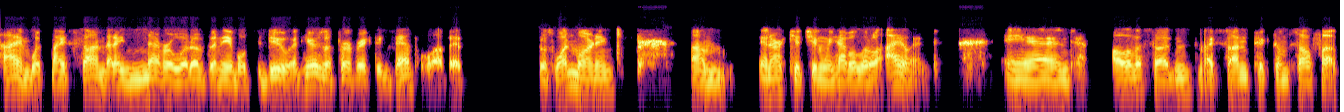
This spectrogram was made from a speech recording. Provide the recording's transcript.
time with my son that I never would have been able to do. And here's a perfect example of it. It was one morning um, in our kitchen, we have a little island. And all of a sudden, my son picked himself up.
